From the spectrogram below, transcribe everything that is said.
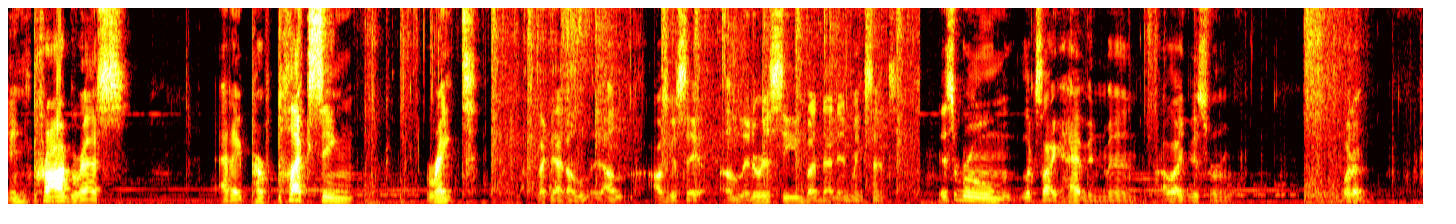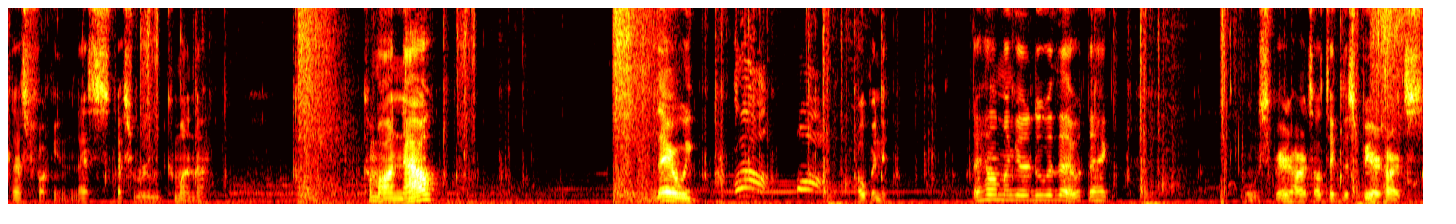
in progress at a perplexing rate. Like that, a, a, I was gonna say illiteracy, but that didn't make sense. This room looks like heaven, man. I like this room. What a, that's fucking, that's, that's rude. Come on now. Come on now. There we Open it. What the hell am I gonna do with that? What the heck? Oh, spirit hearts. I'll take the spirit hearts.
